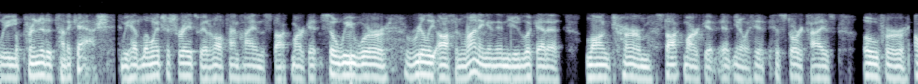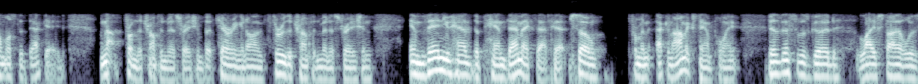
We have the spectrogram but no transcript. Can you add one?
we printed a ton of cash. We had low interest rates. We had an all time high in the stock market. So we were really off and running. And then you look at a long term stock market at, you know, historic highs over almost a decade, not from the Trump administration, but carrying it on through the Trump administration. And then you had the pandemic that hit. So from an economic standpoint, business was good, lifestyle was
